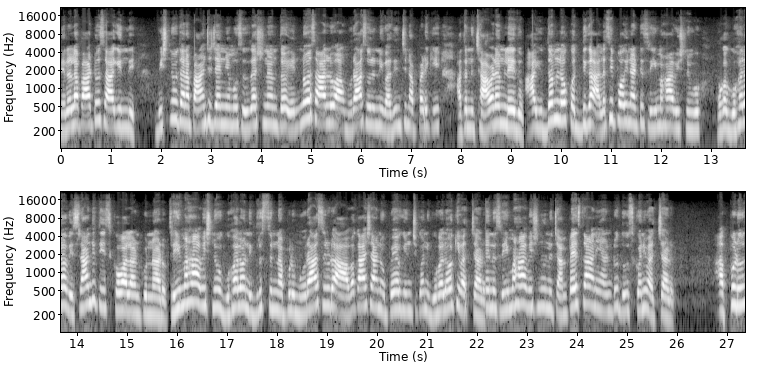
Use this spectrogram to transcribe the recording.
నెలల పాటు సాగింది. విష్ణు తన పాంచజన్యము సుదర్శనంతో ఎన్నోసార్లు ఆ మురాసురుని వధించినప్పటికీ అతను చావడం లేదు. ఆ యుద్ధంలో కొద్దిగా అలసిపోయినట్టు శ్రీ మహావిష్ణువు ఒక గుహలో విశ్రాంతి తీసుకోవాలనుకున్నాడు. శ్రీ మహావిష్ణువు గుహలో నిద్రిస్తున్నప్పుడు మురాసురుడు ఆ అవకాశాన్ని ఉపయోగించుకొని గుహలోకి వచ్చాడు. నేను శ్రీ మహావిష్ణువును చంపేస్తా అని అంటూ దూసుకొని వచ్చాడు. అప్పుడు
